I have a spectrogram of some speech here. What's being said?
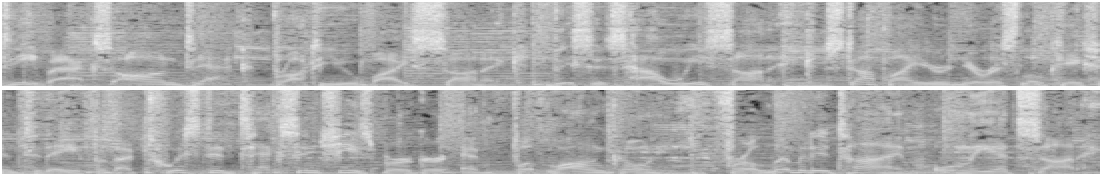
D backs on deck, brought to you by Sonic. This is how we Sonic. Stop by your nearest location today for the Twisted Texan Cheeseburger and Footlong Coney for a limited time only at Sonic.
